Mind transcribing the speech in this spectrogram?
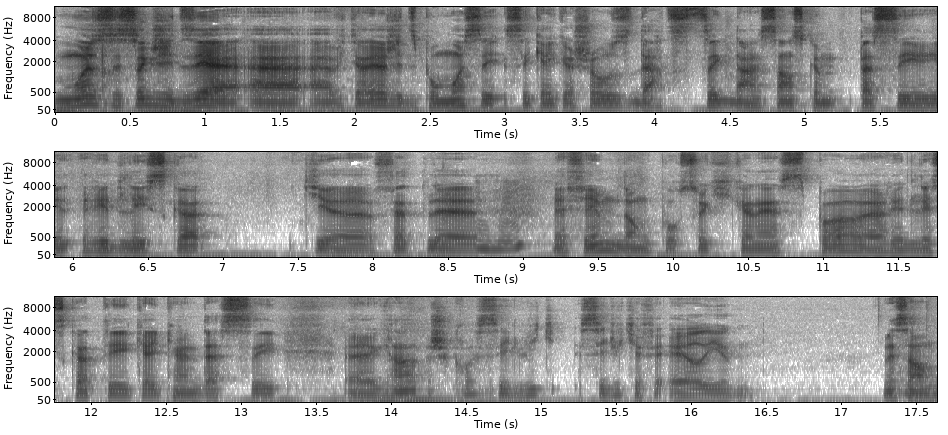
moi, c'est ça que j'ai dit à, à, à Victoria. J'ai dit, pour moi, c'est quelque chose d'artistique dans le sens comme. Parce que c'est Ridley Scott qui a fait le, Mhm. le film. Donc, pour ceux qui connaissent pas, euh, Ridley Scott est quelqu'un d'assez euh, grand. Je crois que c'est lui, qui- c'est lui qui a fait Alien. Me semble.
